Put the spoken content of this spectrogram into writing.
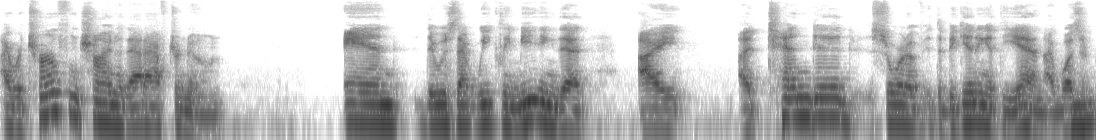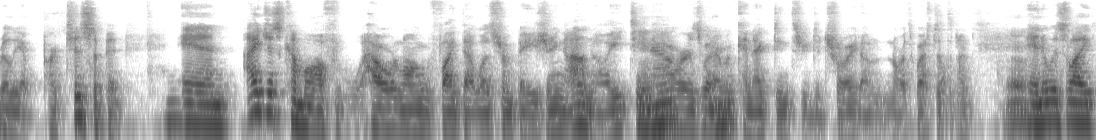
I returned from China that afternoon, and there was that weekly meeting that I attended sort of at the beginning at the end. I wasn't mm-hmm. really a participant. Mm-hmm. And i just come off however long the flight that was from beijing. I don't know 18 Mhm. hours whatever mm-hmm. connecting through detroit on northwest at the time. Oh. and it was like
